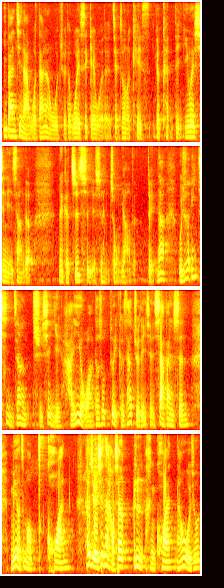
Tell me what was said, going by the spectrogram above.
一般进来，我当然我觉得我也是给我的减重的 case 一个肯定，因为心理上的。那个支持也是很重要的，对。那我就说，哎，其实你这样曲线也还有啊。他说对，可是他觉得以前下半身没有这么宽，他觉得现在好像 很宽。然后我说，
